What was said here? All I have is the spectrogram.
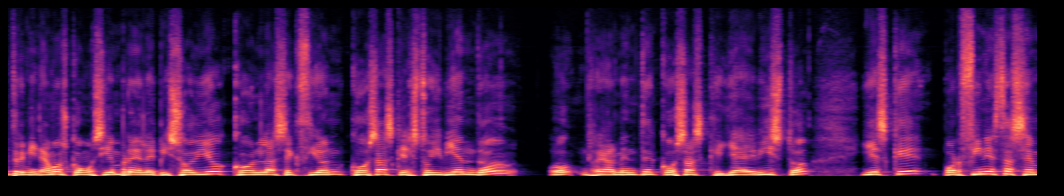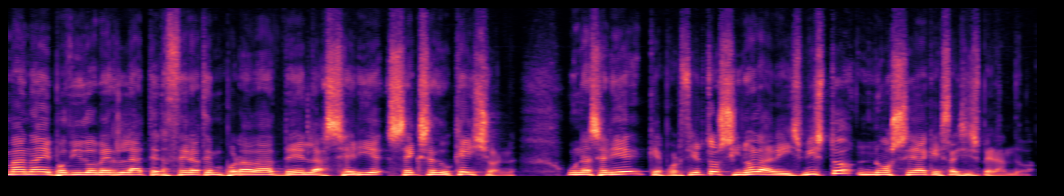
y terminamos como siempre el episodio con la sección Cosas que estoy viendo o realmente cosas que ya he visto. Y es que por fin esta semana he podido ver la tercera temporada de la serie Sex Education. Una serie que, por cierto, si no la habéis visto, no sé a qué estáis esperando.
